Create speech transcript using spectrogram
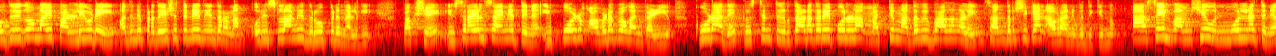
ഔദ്യോഗികമായി പള്ളിയുടെയും അതിന്റെ പ്രദേശത്തിന്റെ നിയന്ത്രണം ഒരു ഇസ്ലാമിക ഗ്രൂപ്പിന് നൽകി. പക്ഷേ ഇസ്രായേൽ സൈന്യത്തിന് ഇപ്പോഴും അവിടെ പോകാൻ കഴിയും. കൂടാതെ ക്രിസ്ത്യൻ തീർത്ഥാടകരെ പോലുള്ള മറ്റ് മതവിഭാഗങ്ങളെയും സന്ദർശിക്കാൻ അവർ അനുവദിക്കുന്നു. ഗാസയിൽ വംശീയ ഉന്മൂലനത്തിന്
